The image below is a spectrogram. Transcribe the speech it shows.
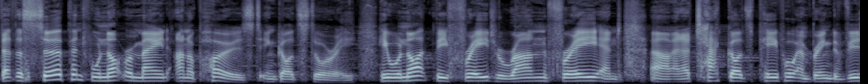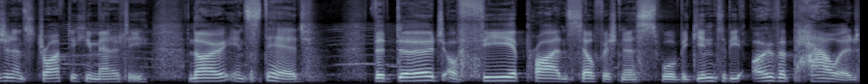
that the serpent will not remain unopposed in God's story. He will not be free to run free and, uh, and attack God's people and bring division and strife to humanity. No, instead, the dirge of fear, pride, and selfishness will begin to be overpowered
